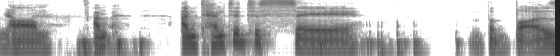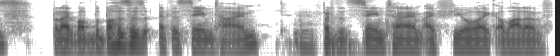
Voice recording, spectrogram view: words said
yeah. Um, I'm I'm tempted to say the buzz, but I love the buzzes at the same time. Mm. But at the same time, I feel like a lot of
